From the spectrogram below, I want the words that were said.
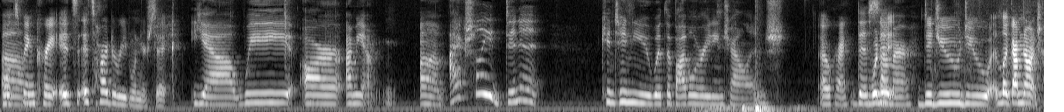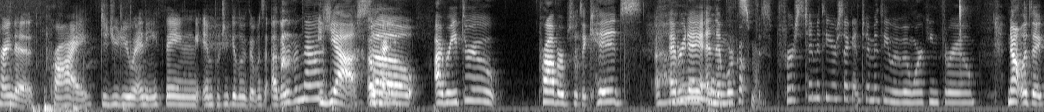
Well, it's Um, been crazy. It's it's hard to read when you're sick. Yeah, we are. I mean, um, I actually didn't continue with the Bible reading challenge. Okay. This What summer. Did, you do like I'm not trying to pry. Did you do anything in particular that was other than that? Yeah, so Okay. I read through Proverbs with the kids every day, and then Oh, we're that's go- First Timothy or Second Timothy. We've been working through, not with the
